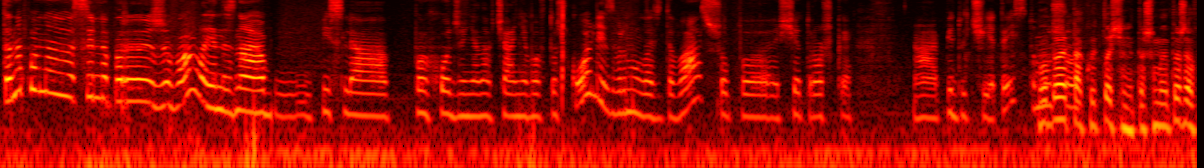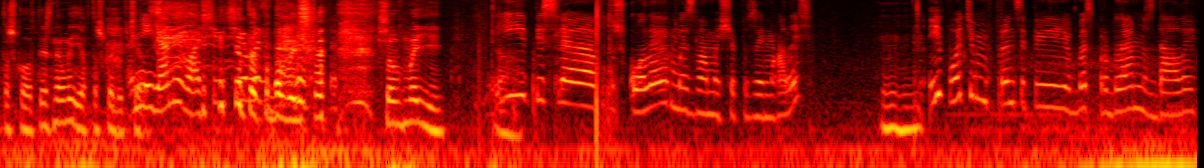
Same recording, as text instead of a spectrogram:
Та напевно сильно переживала. Я не знаю, після проходження навчання в автошколі звернулася до вас, щоб е, ще трошки підучитись. Тому ну, що так, уточнення, то що ми теж автошкола. Ти ж не в моїй автошколі ні, я не ваші Ти вчилась. да. подумаєш, що, в моїй. І після автошколи ми з вами ще позаймались. Угу. І потім, в принципі, без проблем здали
